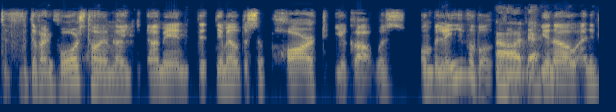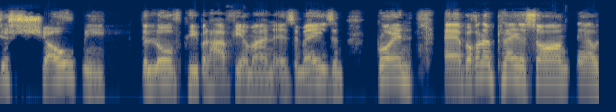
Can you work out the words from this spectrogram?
the, the very first time, like, I mean, the, the amount of support you got was unbelievable Oh, definitely. you know, and it just showed me the love people have for you, man, is amazing. Brian, uh, we're gonna play a song now.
